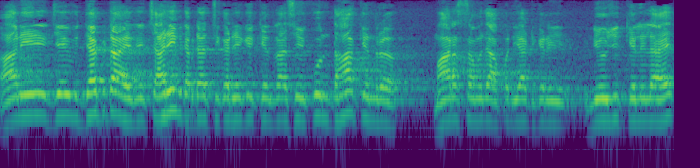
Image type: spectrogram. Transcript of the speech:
आणि जे विद्यापीठ आहेत ते चारही विद्यापीठा ठिकाणी एक एक केंद्र असे एकूण दहा केंद्र महाराष्ट्रामध्ये आपण या ठिकाणी नियोजित केलेले आहेत.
